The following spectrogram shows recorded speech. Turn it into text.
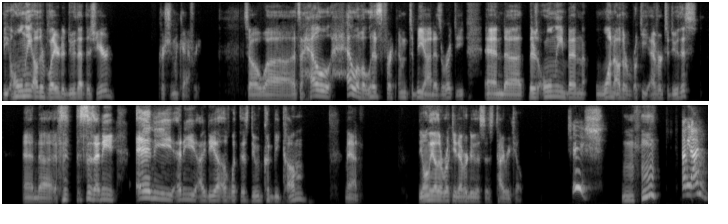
The only other player to do that this year, Christian McCaffrey. So uh, that's a hell hell of a list for him to be on as a rookie. And uh, there's only been one other rookie ever to do this. And uh, if this is any any any idea of what this dude could become, man, the only other rookie to ever do this is Tyreek Hill. Sheesh. Hmm. I mean, I'm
